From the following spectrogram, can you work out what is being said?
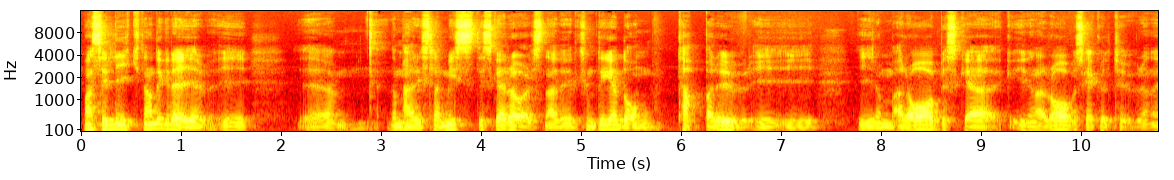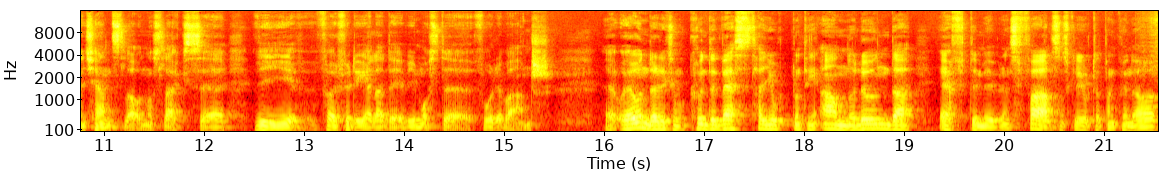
man ser liknande grejer i eh, de här islamistiska rörelserna. Det är liksom det de tappar ur i, i i, de arabiska, i den arabiska kulturen en känsla av någon slags eh, vi är förfördelade, vi måste få revansch. Eh, och jag undrar, liksom, kunde väst ha gjort någonting annorlunda efter murens fall som skulle gjort att man kunde ha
